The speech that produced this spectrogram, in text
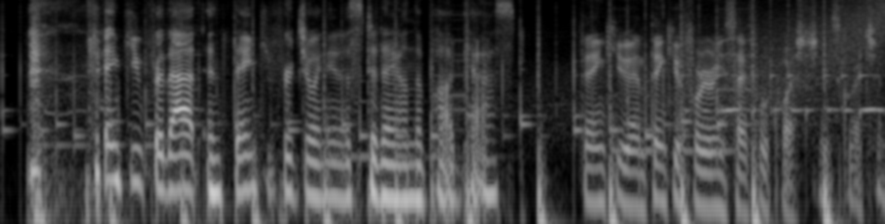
thank you for that. And thank you for joining us today on the podcast. Thank you. And thank you for your insightful questions, Gretchen.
